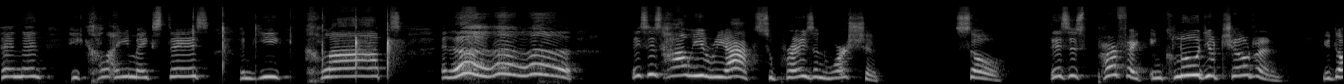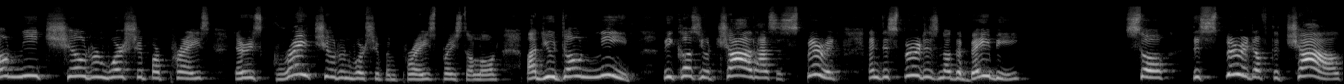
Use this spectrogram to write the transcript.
And then he, cl- he makes this and he claps and ah, ah, ah. This is how he reacts to praise and worship. So this is perfect. Include your children. You don't need children worship or praise. There is great children worship and praise, praise the Lord, but you don't need because your child has a spirit and the spirit is not a baby. So the spirit of the child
